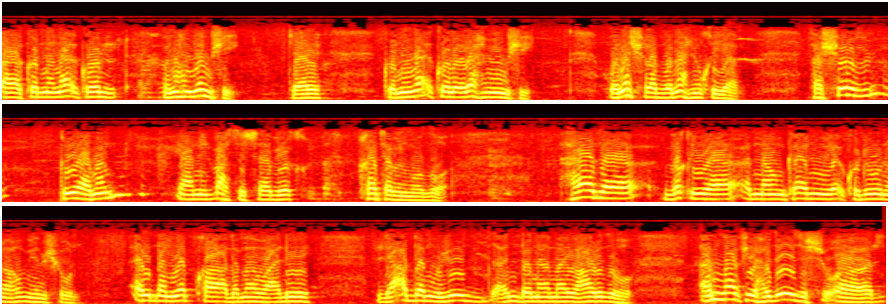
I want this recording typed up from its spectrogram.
آه كنا نأكل ونحن نمشي؟ كنا نأكل ونحن نمشي. ونشرب ونحن قيام. فالشرب قياما يعني البحث السابق ختم الموضوع. هذا بقي أنهم كانوا يأكلون وهم يمشون. أيضا يبقى على ما هو عليه لعدم وجود عندنا ما يعارضه. أما في حدود السؤال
